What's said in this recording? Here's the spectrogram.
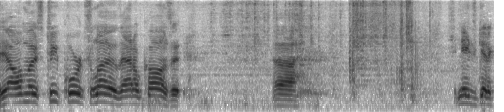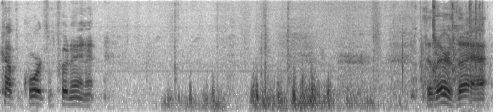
Yeah, almost two quarts low. That'll cause it. Uh, she needs to get a couple quarts and put in it. So there's that.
